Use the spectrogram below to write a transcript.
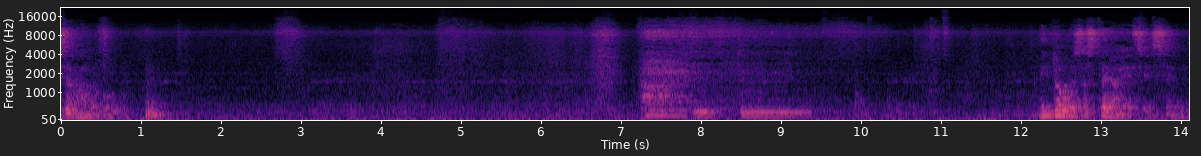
замало було. Він довго застирає цей сирник.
